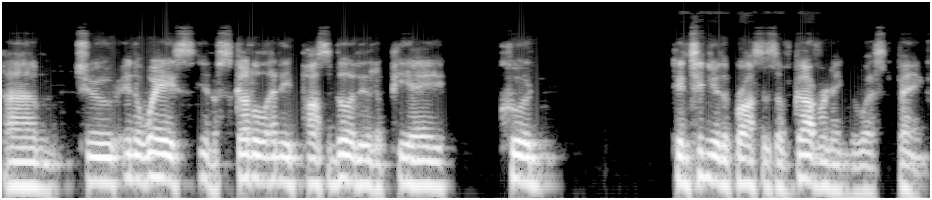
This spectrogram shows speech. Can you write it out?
um, to, in a way, you know, scuttle any possibility that a PA could continue the process of governing the West Bank.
